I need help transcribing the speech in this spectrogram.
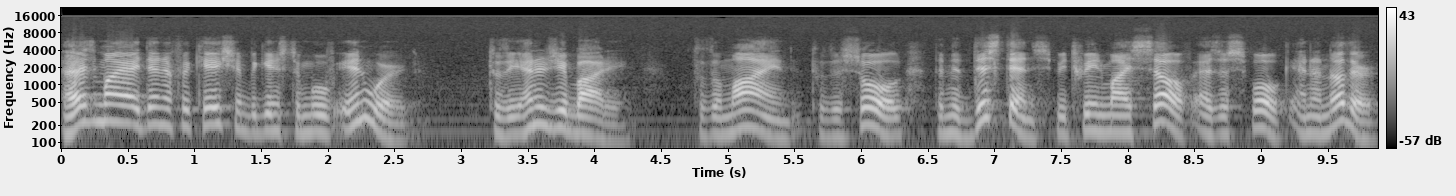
As my identification begins to move inward to the energy body, to the mind, to the soul, then the distance between myself as a spoke and another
